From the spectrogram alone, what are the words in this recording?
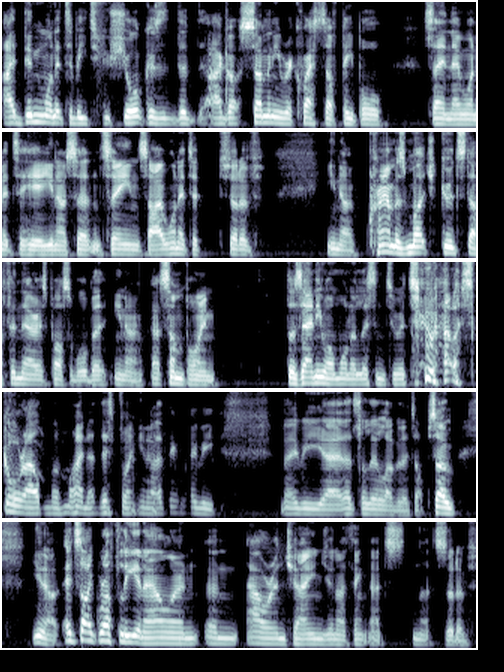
I didn't want it to be too short because I got so many requests of people saying they wanted to hear you know certain scenes. So I wanted to sort of you know cram as much good stuff in there as possible. But you know at some point. Does anyone want to listen to a two-hour score album of mine at this point? You know, I think maybe, maybe uh, that's a little over the top. So, you know, it's like roughly an hour and an hour and change, and I think that's that's sort of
